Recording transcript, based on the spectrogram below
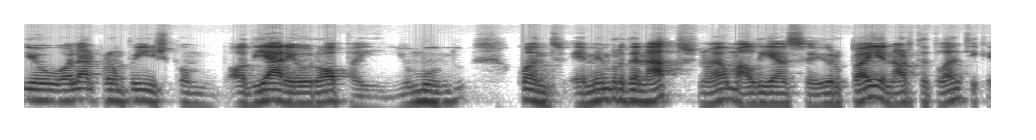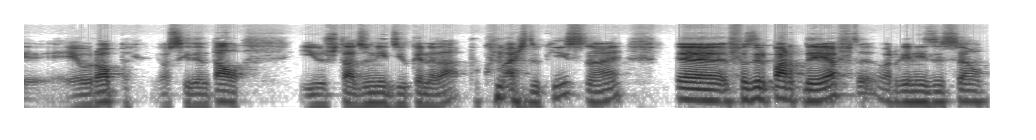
eu olhar para um país como odiar a Europa e, o mundo, quando é membro da NATO, não é? Uma aliança europeia, norte-atlântica, é Europa Ocidental e os Estados Unidos e o Canadá, pouco mais do que isso, não é? Uh, fazer parte da EFTA, Organização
